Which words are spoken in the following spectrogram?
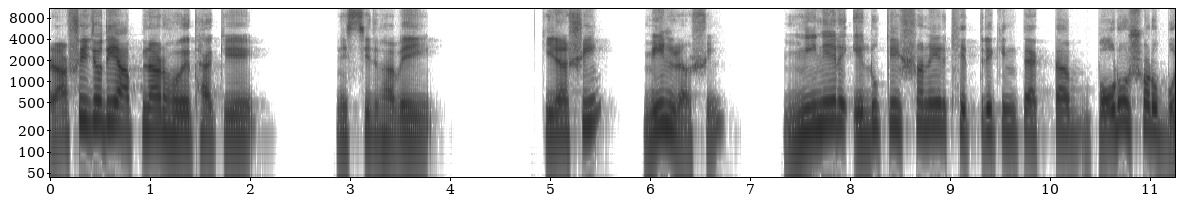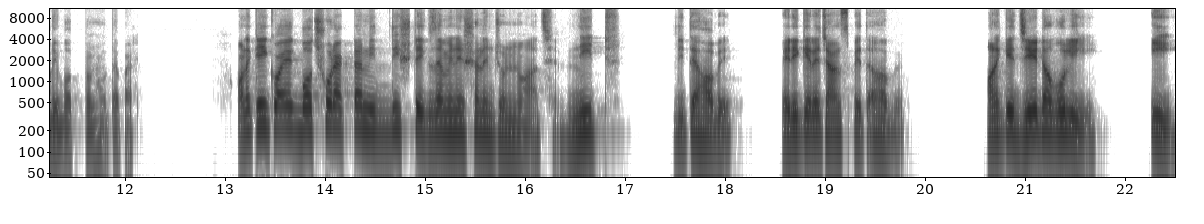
রাশি যদি আপনার হয়ে থাকে, নিশ্চিতভাবেই কি রাশি? মীন রাশি। মিনের এডুকেশনের ক্ষেত্রে কিন্তু একটা বড় সড়ো পরিবর্তন হতে পারে। অনেকেই কয়েক বছর একটা নির্দিষ্ট এক্সামিনেশনের জন্য আছে নিট দিতে হবে মেডিকেলে চান্স পেতে হবে। অনেকে J double E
